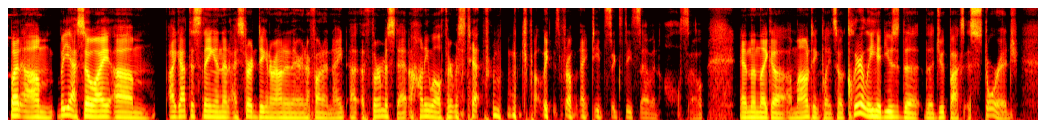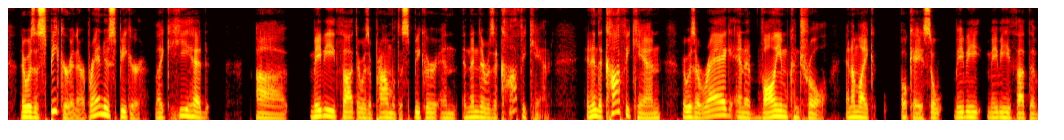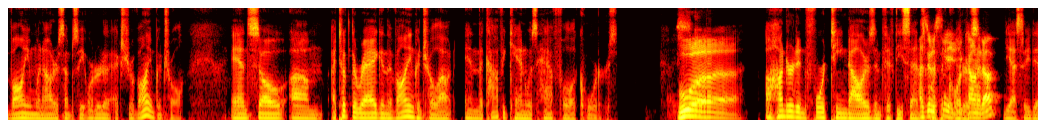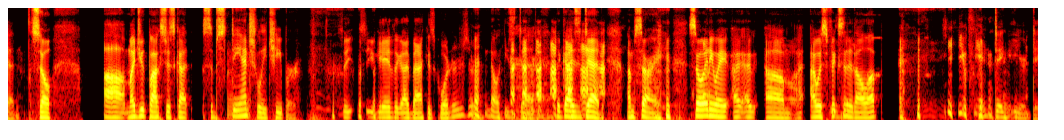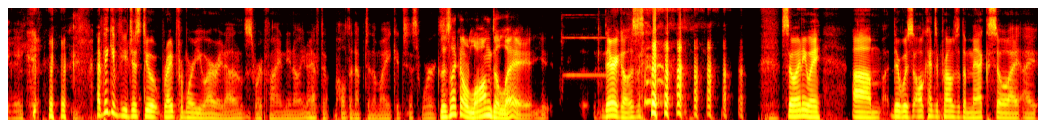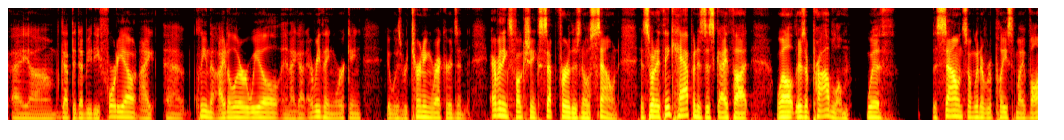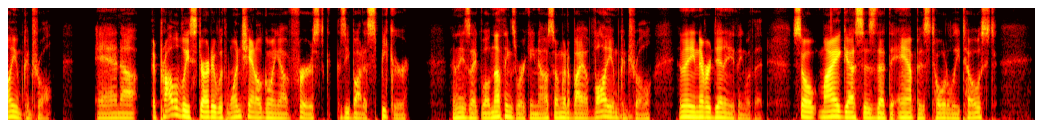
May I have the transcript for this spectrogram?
But um, but yeah, so I um, I got this thing, and then I started digging around in there, and I found a night a, a thermostat, a Honeywell thermostat from which probably is from 1967 also, and then like a, a mounting plate. So clearly, he had used the the jukebox as storage. There was a speaker in there, a brand new speaker. Like he had, uh, maybe thought there was a problem with the speaker, and and then there was a coffee can, and in the coffee can there was a rag and a volume control, and I'm like, okay, so maybe maybe he thought the volume went out or something, so he ordered an extra volume control. And so um, I took the rag and the volume control out, and the coffee can was half full of quarters. Whoa. hundred and fourteen dollars and fifty cents. I was gonna say, did you count it up? Yes, he did. So, uh, my jukebox just got substantially cheaper. So, so you gave the guy back his quarters? Or? no, he's dead. the guy's dead. I'm sorry. So anyway, I, I um I, I was fixing it all up. you, you're ding, you're dinging. I think if you just do it right from where you are right now, it'll just work fine. You know, you don't have to hold it up to the mic. It just works. There's like a long delay. You- There it goes. so anyway, um, there was all kinds of problems with the mech, so I I, I um, got the WD-40 out and I uh, cleaned the idler wheel and I got everything working. It was returning records and everything's functioning except for there's no sound. And so what I think happened is this guy thought, well, there's a problem with the sound, so I'm going to replace my volume control. And uh, it probably started with one channel going out first because he bought a speaker. And he's like, well, nothing's working now, so I'm going to buy a volume control. And then he never did anything with it. So my guess is that the amp is totally toast.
